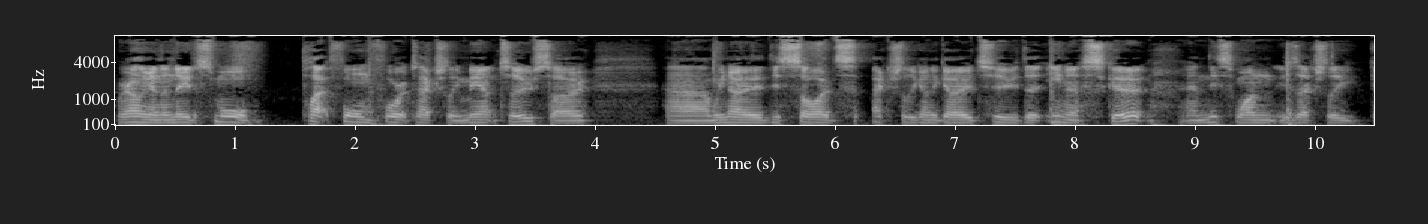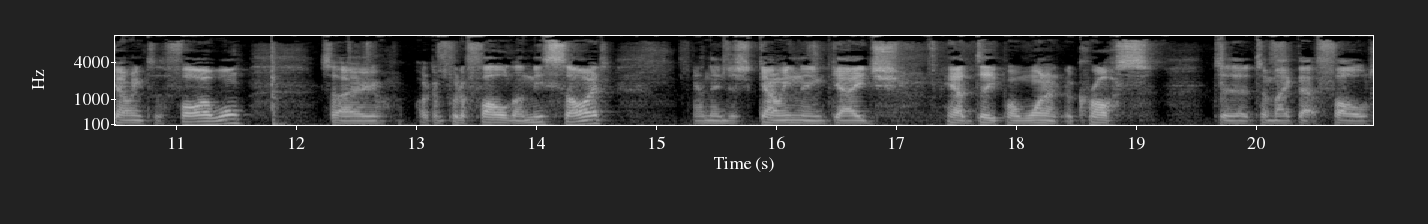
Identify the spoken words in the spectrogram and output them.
We're only going to need a small platform for it to actually mount to. So uh, we know this side's actually going to go to the inner skirt and this one is actually going to the firewall. So I can put a fold on this side and then just go in and gauge how deep I want it across to, to make that fold.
